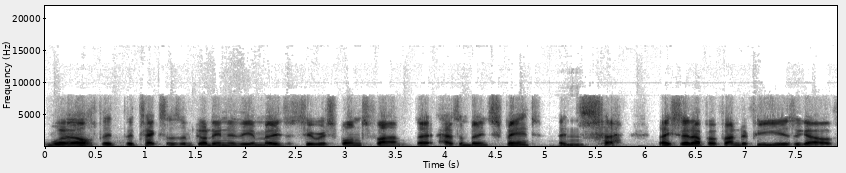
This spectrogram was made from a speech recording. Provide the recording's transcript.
Well, the, the taxes have got into the emergency response fund that hasn't been spent. It's uh, they set up a fund a few years ago of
